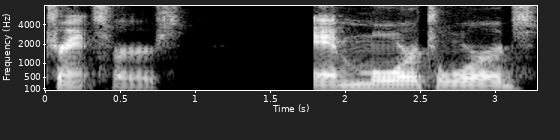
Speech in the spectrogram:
transfers and more towards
